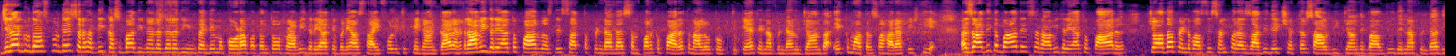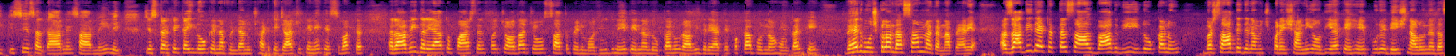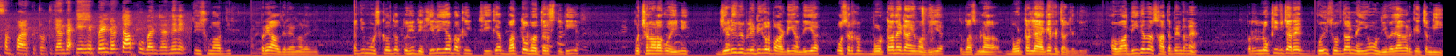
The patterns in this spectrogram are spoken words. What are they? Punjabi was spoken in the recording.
ਜ਼ਿਲ੍ਹਾ ਗੁਰਦਾਸਪੁਰ ਦੇ ਸਰਹੱਦੀ ਕਸਬਾ ਦੀਨਾਨਗਰ ਅਧੀਨ ਪੈਂਦੇ ਮਕੌੜਾ ਪਤਨ ਤੋਂ ਰਾਵੀ ਦਰਿਆ ਤੇ ਬਣਿਆ ਸਥਾਈ ਫੁੱਲ ਚੁੱਕੇ ਜਾਣ ਕਾਰਨ ਰਾਵੀ ਦਰਿਆ ਤੋਂ ਪਾਰ ਵਸਦੇ 7 ਪਿੰਡਾਂ ਦਾ ਸੰਪਰਕ ਭਾਰਤ ਨਾਲੋਂ ਟੁੱਟ ਚੁੱਕਿਆ ਹੈ ਤੇ ਇਹਨਾਂ ਪਿੰਡਾਂ ਨੂੰ ਜਾਣ ਦਾ ਇੱਕਮਾਤਰ ਸਹਾਰਾ ਕਿਸ਼ਤੀ ਹੈ। ਆਜ਼ਾਦੀ ਤੋਂ ਬਾਅਦ ਇਸ ਰਾਵੀ ਦਰਿਆ ਤੋਂ ਪਾਰ 14 ਪਿੰਡ ਵਸਦੇ ਸਨ, ਪਰ ਆਜ਼ਾਦੀ ਦੇ 76 ਸਾਲ ਬੀਤ ਦੇ ਬਾਵਜੂਦ ਇਹਨਾਂ ਪਿੰਡਾਂ ਦੀ ਕਿਸੇ ਸਰਕਾਰ ਨੇ ਸਾਰ ਨਹੀਂ ਲਈ, ਜਿਸ ਕਰਕੇ ਕਈ ਲੋਕ ਇਹਨਾਂ ਪਿੰਡਾਂ ਨੂੰ ਛੱਡ ਕੇ ਜਾ ਚੁੱਕੇ ਨੇ ਤੇ ਇਸ ਵਕਤ ਰਾਵੀ ਦਰਿਆ ਤੋਂ ਪਾਰ ਸਿਰਫ 14 ਚੋਂ 7 ਪਿੰਡ ਮੌਜੂਦ ਨੇ ਤੇ ਇਹਨਾਂ ਲੋਕਾਂ ਨੂੰ ਰਾਵੀ ਦਰਿਆ ਤੇ ਪੱਕਾ ਪੁਲ ਨਾ ਹੋਣ ਕਰਕੇ ਬਹਿਦ ਮੁਸ਼ਕਲਾਂ ਦਾ ਸਾਹਮਣਾ ਕਰਨਾ ਪੈ ਰਿਹਾ। ਆਜ਼ਾਦੀ ਦੇ 78 ਸਾਲ ਬਾਅਦ ਵੀ ਲੋਕਾਂ ਨੂੰ ਬਰਸਾਤ ਦੇ ਦਿਨਾਂ ਵਿੱਚ ਪਰੇਸ਼ਾਨੀ ਆਉਂਦੀ ਹੈ ਤੇ ਇਹ ਪੂਰੇ ਦੇਸ਼ ਨਾਲੋਂ ਇਹਨਾਂ ਦਾ ਸੰਪਰਕ ਟੁੱਟ ਜਾਂਦਾ ਹੈ। ਤੇ ਇਹ ਪਿੰਡ ਟਾਪੂ ਬਣ ਜਾਂਦੇ ਨੇ। ਸਤੀਸ਼ ਕੁਮਾਰ ਜੀ, ਭਰਿਆਲ ਦੇ ਰਹਿਣ ਵਾਲੇ ਜੀ। ਬਾਕੀ ਮੁਸ਼ਕਲ ਤਾਂ ਤੁਸੀਂ ਦੇਖੀ ਲਈ ਆ, ਬਾਕੀ ਠੀਕ ਹੈ, ਵੱਧ ਤੋਂ ਬਦਤਰ ਸਥਿਤੀ ਹੈ। ਪੁੱਛਣ ਵਾਲਾ ਕੋਈ ਨਹੀਂ। ਜਿਹੜੀ ਵੀ ਪੋਲੀਟੀਕਲ ਪਾਰਟੀ ਆਂਦੀ ਆ, ਉਹ ਸਿਰਫ ਵੋਟਾਂ ਦੇ ਟਾਈਮ ਆਂਦੀ ਆ ਤੇ ਬਸ ਬਣਾ, ਵੋਟ ਲੈ ਕੇ ਫਿਰ ਚੱਲ ਜਾਂਦੀ ਹੈ ਆਬਾਦੀ ਦੇ ਸੱਤ ਪਿੰਡ ਨੇ, ਪਰ ਲੋਕੀ ਵਿਚਾਰੇ ਕੋਈ ਸੁਵਿਧਾ ਨਹੀਂ ਹੋਣ ਦੀ ਵਜ੍ਹਾ ਕਰਕੇ ਚੰਗੀ।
